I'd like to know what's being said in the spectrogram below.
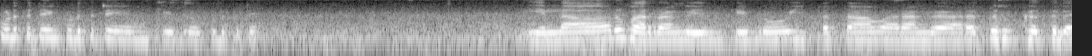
கொடுத்துட்டேன் கொடுத்துட்டேன் எம்கே ப்ரோ கொடுத்துட்டேன். எல்லாரும் வர்றாங்க எம்கே ப்ரோ இப்போ தான் வராங்க அரை தூக்கத்தில்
